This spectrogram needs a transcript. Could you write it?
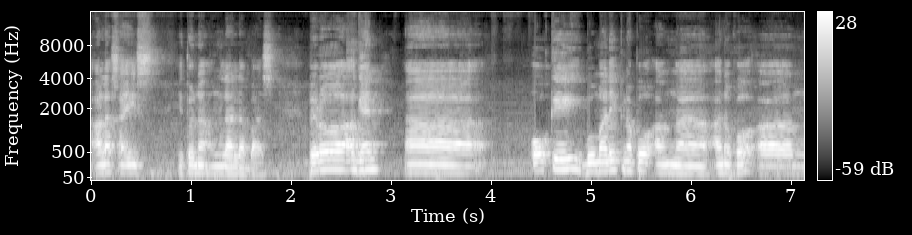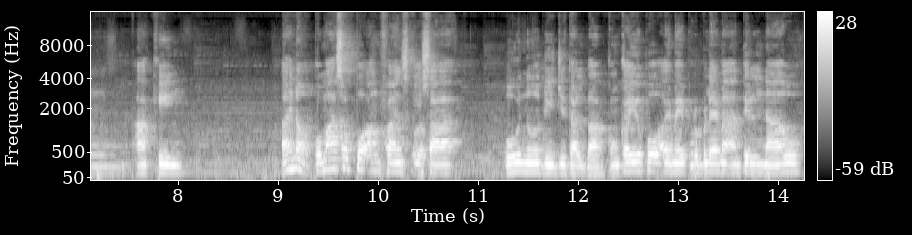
alas 6, ito na ang lalabas. Pero again, ah, okay, bumalik na po ang ah, ano ko, ang aking ano, pumasok po ang funds ko sa Uno Digital Bank. Kung kayo po ay may problema until now,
